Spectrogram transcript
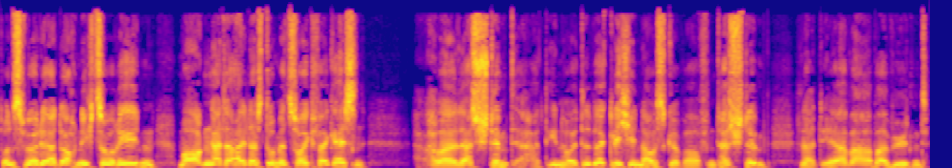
sonst würde er doch nicht so reden. Morgen hat er all das dumme Zeug vergessen. Aber das stimmt, er hat ihn heute wirklich hinausgeworfen, das stimmt. Na, der war aber wütend.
